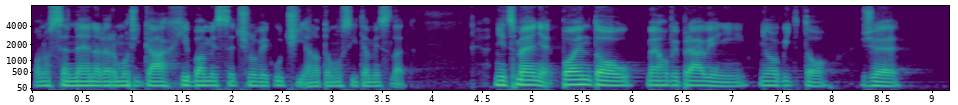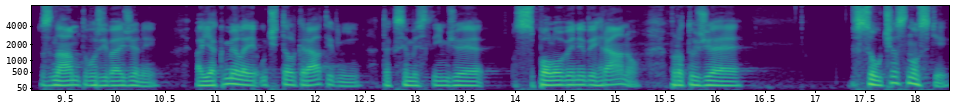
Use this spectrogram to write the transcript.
ono se ne nadarmo říká, chybami se člověk učí a na to musíte myslet. Nicméně, pointou mého vyprávění mělo být to, že znám tvořivé ženy a jakmile je učitel kreativní, tak si myslím, že je z poloviny vyhráno, protože v současnosti,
